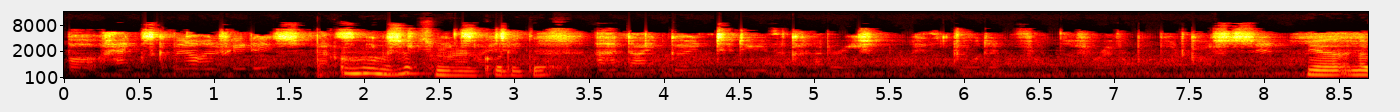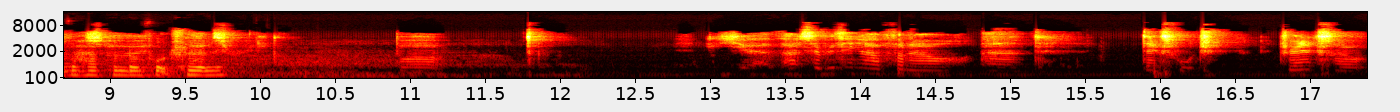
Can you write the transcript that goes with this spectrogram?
But Hank's coming out in a few days, so that's Oh, that's when I recorded this. And I'm going to do the collaboration with Jordan from the Forever Ball podcast soon. Yeah, it never happened, so unfortunately. Really cool. Yeah, that's everything I have for now. And thanks for watching. Draynix out.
